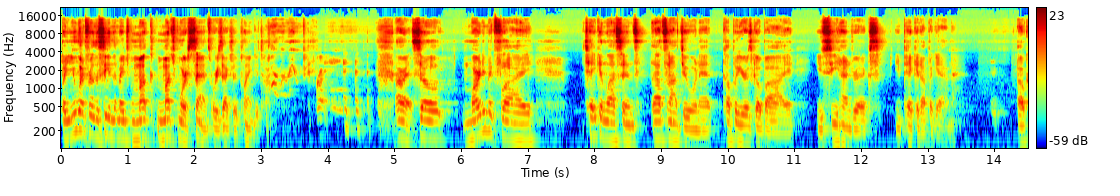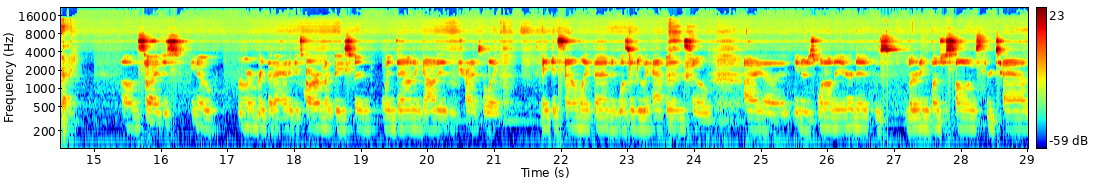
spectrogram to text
But you went for the scene that makes much much more sense, where he's actually playing guitar. right. All right, so Marty McFly taking lessons, that's not doing it. A couple years go by, you see Hendrix, you pick it up again. Okay. Um, so I just, you know, remembered that I had a guitar in my basement, went down and got it, and tried to like make it sound like that, and it wasn't really happening. So I, uh, you know, just went on the internet, was learning a bunch of songs through Tab,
